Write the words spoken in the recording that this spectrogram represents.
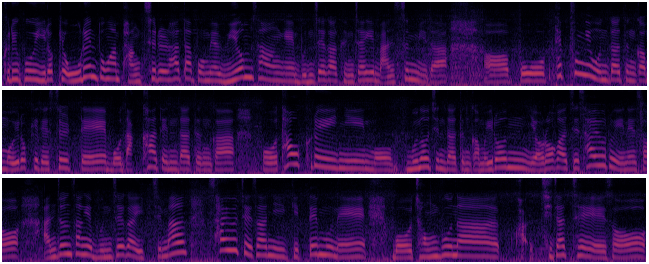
그리고 이렇게 오랜 동안 방치를 하다 보면 위험상의 문제가 굉장히 많습니다. 어, 뭐 태풍이 온다든가 뭐 이렇게 됐을 때 뭐 낙하된다든가 뭐 타워 크레인이 뭐 무너진다든가 뭐 이런 여러 가지 사유로 인해서 안전상의 문제가 있지만 사유 재산이기 때문에 뭐 정부나 과- 지자체에서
